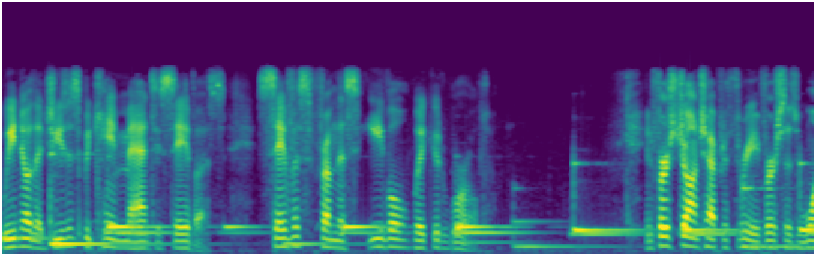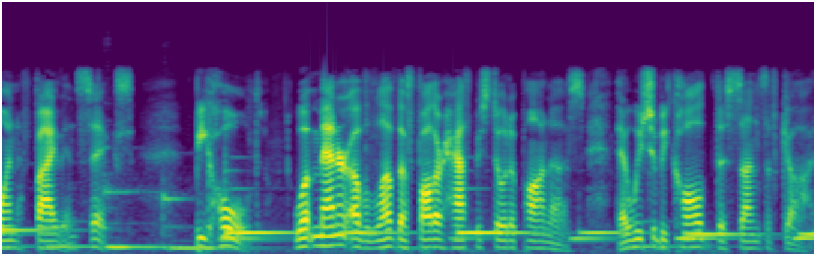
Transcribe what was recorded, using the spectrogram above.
We know that Jesus became man to save us, save us from this evil, wicked world. In 1 John chapter 3 verses 1, 5 and 6, behold, what manner of love the Father hath bestowed upon us, that we should be called the sons of God.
